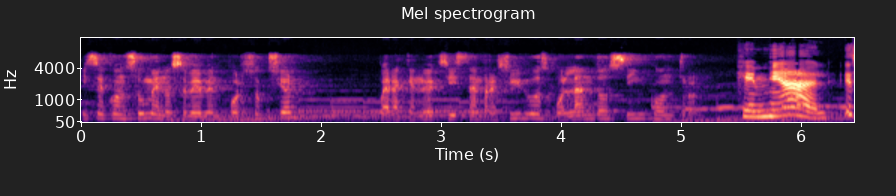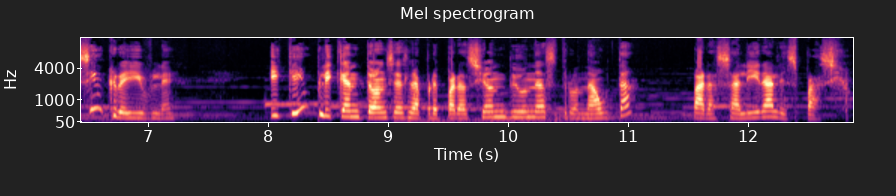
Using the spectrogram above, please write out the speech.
y se consumen o se beben por succión para que no existan residuos volando sin control. Genial, es increíble. ¿Y qué implica entonces la preparación de un astronauta para salir al espacio?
